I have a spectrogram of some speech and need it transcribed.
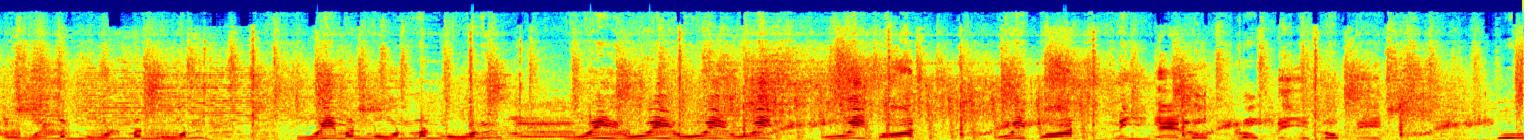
โอ้ยมันหมุนมันหมุนอุ้ยมันหมุนมันหมุนอุ้ยอุ้ยอุ้ยอุ้ยอุ้ยบอสอุ้ยบอสนี่ไงหลบหลบดิหลบดิอู้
